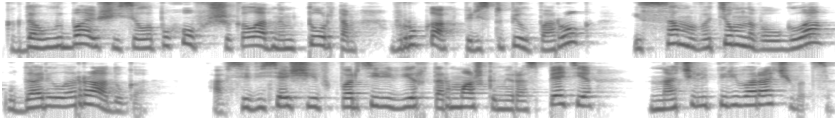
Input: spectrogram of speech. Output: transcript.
Когда улыбающийся Лопухов с шоколадным тортом в руках переступил порог, из самого темного угла ударила радуга, а все висящие в квартире вверх тормашками распятия начали переворачиваться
